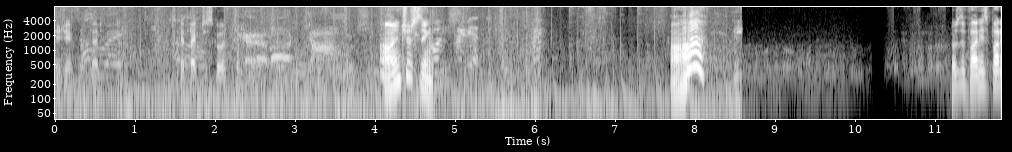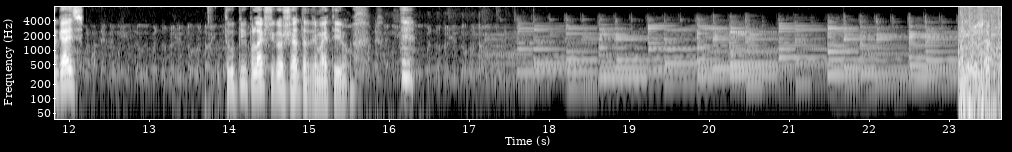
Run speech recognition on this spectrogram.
JJ. Let's get back to school. Oh, interesting. Huh? What's the funniest part, guys? Two people actually go shattered in my team. Just look to,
